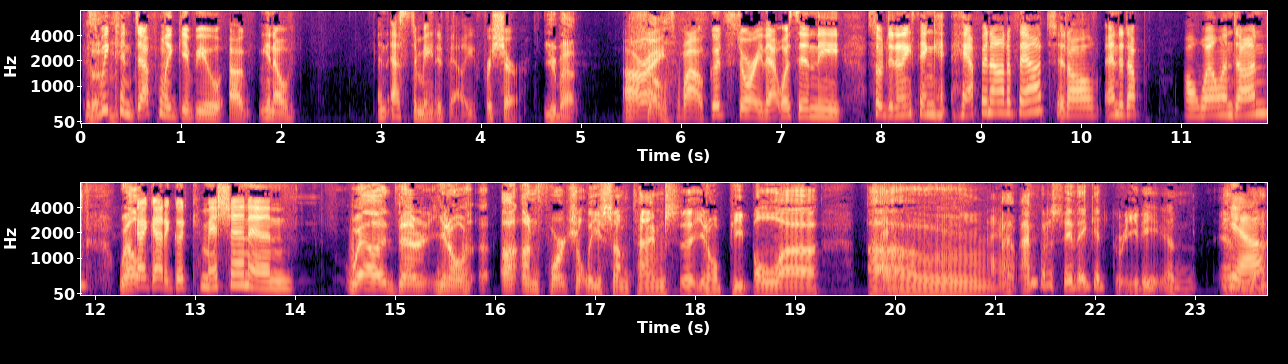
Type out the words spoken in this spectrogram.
Because we can definitely give you a you know an estimated value for sure. You bet. All So- right. Wow. Good story. That was in the. So, did anything happen out of that? It all ended up all well and done. Well- I got a good commission, and Well, there, you know, uh, unfortunately, sometimes uh, you know people. Uh, uh, I, I'm going to say they get greedy and. And Yeah, uh,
